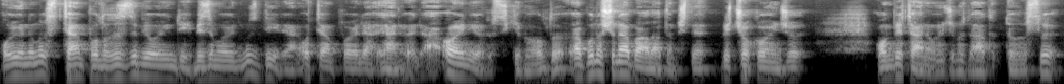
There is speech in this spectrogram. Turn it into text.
oyunumuz tempolu, hızlı bir oyun değil. Bizim oyunumuz değil yani o tempoyla yani öyle oynuyoruz gibi oldu. Bunu şuna bağladım işte birçok oyuncu, 11 tane oyuncumuz daha doğrusu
